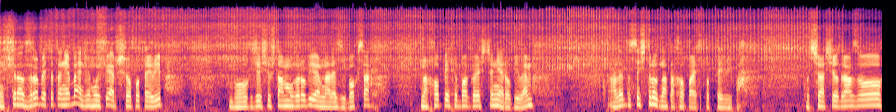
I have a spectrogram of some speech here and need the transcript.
Jak teraz zrobię, to to nie będzie mój pierwszy opo tailwhip, bo gdzieś już tam go robiłem na Boxach. Na hopie chyba go jeszcze nie robiłem, ale dosyć trudna ta hopa jest pod tailwhipa. Trzeba się od razu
